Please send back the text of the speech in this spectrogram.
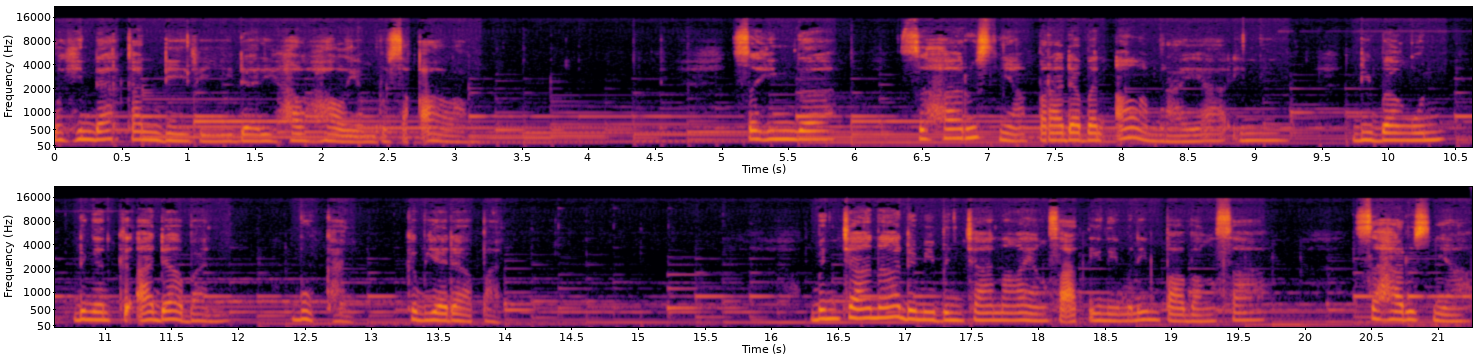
menghindarkan diri dari hal-hal yang merusak alam. Sehingga seharusnya peradaban alam raya ini dibangun dengan keadaban, bukan kebiadaban. Bencana demi bencana yang saat ini menimpa bangsa seharusnya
